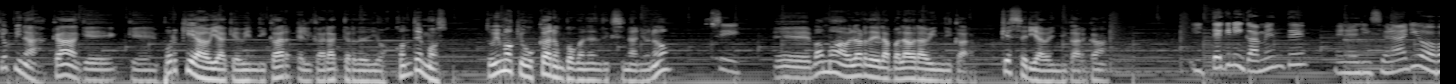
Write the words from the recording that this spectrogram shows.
¿Qué opinas acá? Que, que- ¿Por qué había que vindicar el carácter de Dios? Contemos. Tuvimos que buscar un poco en el diccionario, ¿no? Sí. Eh, vamos a hablar de la palabra vindicar. ¿Qué sería vindicar acá? Y técnicamente, en el diccionario,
